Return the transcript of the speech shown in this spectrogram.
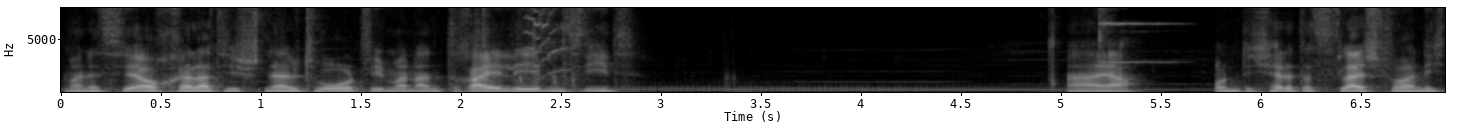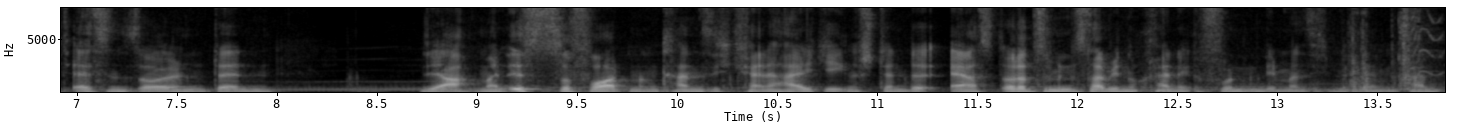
Man ist hier auch relativ schnell tot, wie man an drei Leben sieht. Ah ja. Und ich hätte das Fleisch vorher nicht essen sollen, denn ja, man isst sofort. Man kann sich keine Heilgegenstände erst, oder zumindest habe ich noch keine gefunden, die man sich mitnehmen kann.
